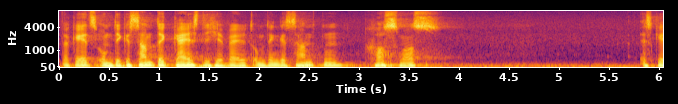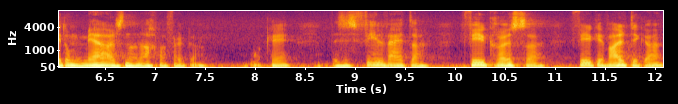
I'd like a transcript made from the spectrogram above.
da geht es um die gesamte geistliche Welt, um den gesamten Kosmos. Es geht um mehr als nur Nachbarvölker. Okay? Das ist viel weiter, viel größer, viel gewaltiger.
